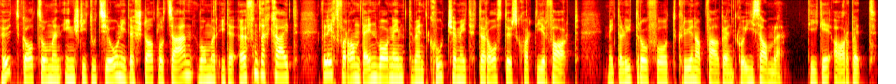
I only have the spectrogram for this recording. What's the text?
Heute geht es um eine Institution in der Stadt Luzern, wo man in der Öffentlichkeit vielleicht vor allem dann wahrnimmt, wenn die Kutsche mit der Rost durchs Quartier fährt, mit den Leuten drauf, die die Grünabfälle einsammeln. Die IG Arbeit.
